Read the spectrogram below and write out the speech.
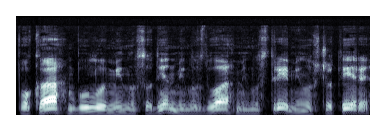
Поки було мінус 1, мінус 2, мінус 3, мінус 4.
